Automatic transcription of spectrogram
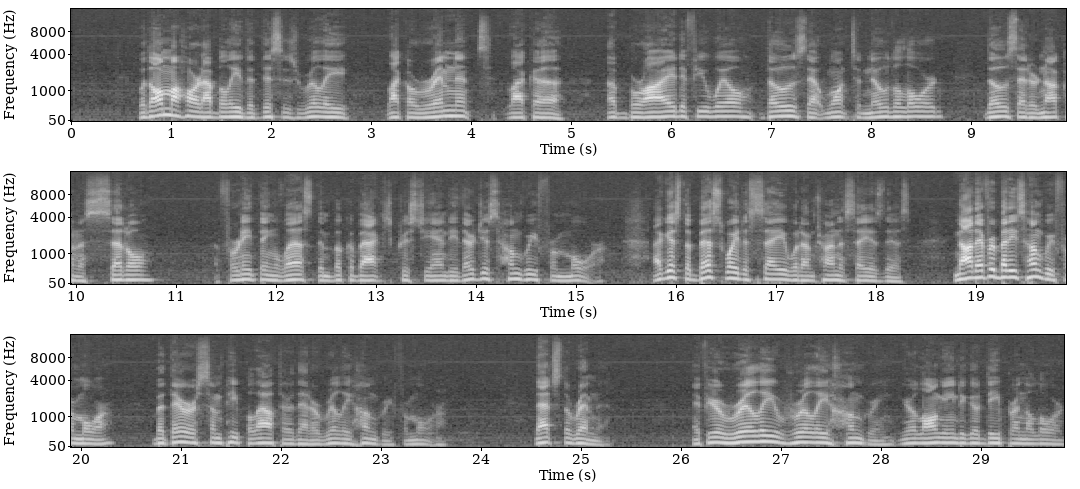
with all my heart, I believe that this is really like a remnant, like a, a bride, if you will, those that want to know the Lord, those that are not going to settle for anything less than Book of Acts Christianity. They're just hungry for more. I guess the best way to say what I'm trying to say is this not everybody's hungry for more, but there are some people out there that are really hungry for more. That's the remnant. If you're really, really hungry, you're longing to go deeper in the Lord,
